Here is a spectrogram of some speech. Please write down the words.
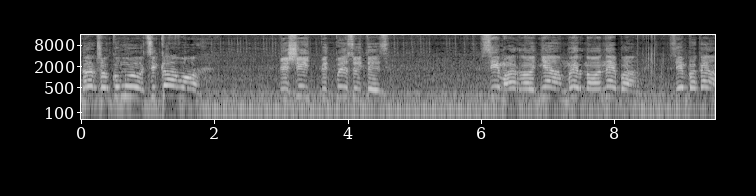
Так що кому цікаво, пишіть, підписуйтесь. Всім гарного дня, мирного неба. Всім пока.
